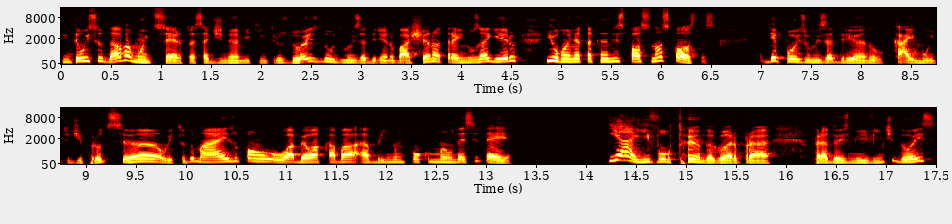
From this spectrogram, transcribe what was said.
Então isso dava muito certo, essa dinâmica entre os dois, do Luiz Adriano baixando, atraindo o zagueiro, e o Rony atacando espaço nas costas. Depois o Luiz Adriano cai muito de produção e tudo mais, o, o Abel acaba abrindo um pouco mão dessa ideia. E aí, voltando agora para 2022,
